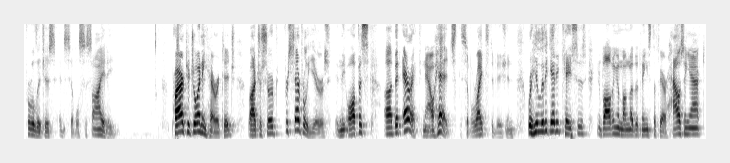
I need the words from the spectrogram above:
for Religious and Civil Society. Prior to joining Heritage, Roger served for several years in the office uh, that Eric now heads, the Civil Rights Division, where he litigated cases involving, among other things, the Fair Housing Act,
